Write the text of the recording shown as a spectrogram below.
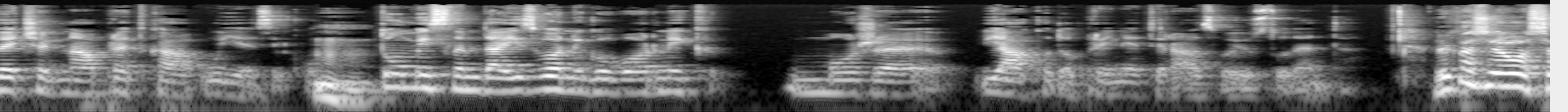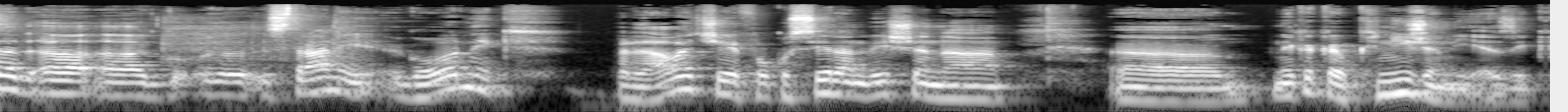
većeg napretka u jeziku. Mhm. Tu mislim da izvorni govornik može jako doprinijeti razvoju studenta. Rekla si ovo sad, strani govornik, predavač je fokusiran više na nekakav književni jezik.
